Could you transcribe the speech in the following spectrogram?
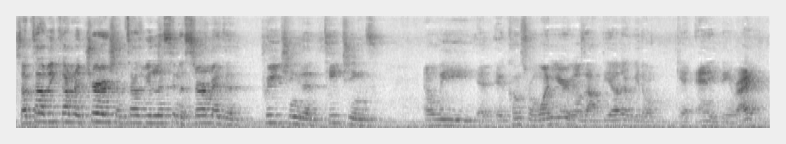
Sometimes we come to church, sometimes we listen to sermons and preachings and teachings, and we it, it comes from one ear, it goes out the other, we don't get anything, right?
